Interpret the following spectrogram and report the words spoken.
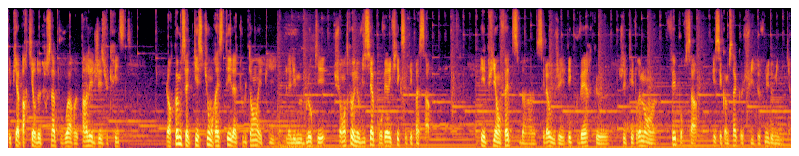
et puis à partir de tout ça, pouvoir euh, parler de Jésus-Christ. Alors comme cette question restait là tout le temps, et puis elle allait me bloquer, je suis rentré au noviciat pour vérifier que c'était pas ça. Et puis en fait, ben, c'est là où j'ai découvert que j'étais vraiment fait pour ça, et c'est comme ça que je suis devenu dominicain.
